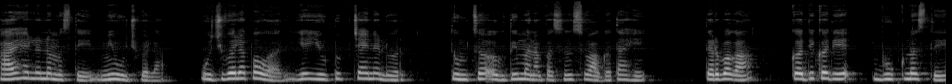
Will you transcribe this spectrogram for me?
हाय हॅलो नमस्ते. मी उज्ज्वला. उज्ज्वला पवार या यूट्यूब चॅनलवर तुमचं अगदी मनापासून स्वागत आहे. तर बघा कधीकधी भूक नसते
